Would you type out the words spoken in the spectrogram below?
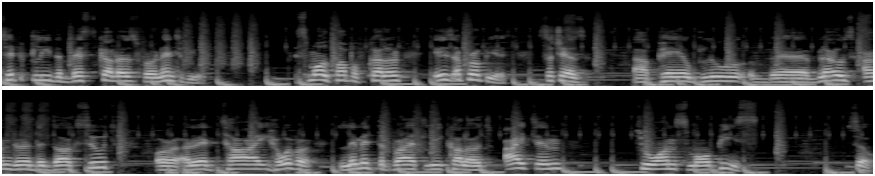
typically the best colors for an interview. A small pop of color is appropriate, such as a pale blue uh, blouse under the dark suit or a red tie. However, limit the brightly colored item to one small piece. So,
